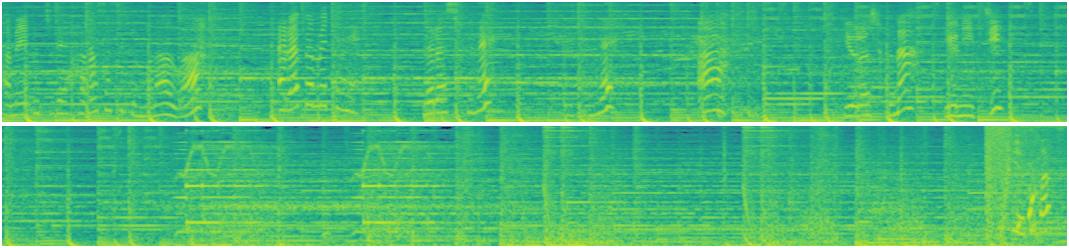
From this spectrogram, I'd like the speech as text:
タメ口で話させてもらうわ。改めてよろしくね。ですね。ああよろしくなユニッチ。出発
